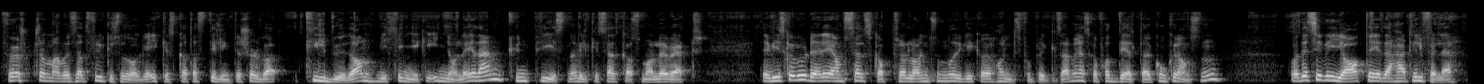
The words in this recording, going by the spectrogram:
Først så må jeg si at Fylkesutvalget ikke skal ta stilling til selve tilbudene. Vi kjenner ikke innholdet i dem, kun prisen og hvilke selskap som har levert. Det vi skal vurdere er om selskap fra land som Norge ikke har handelsforpliktelser med, skal få delta i konkurransen. Og Det sier vi ja til i dette tilfellet.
